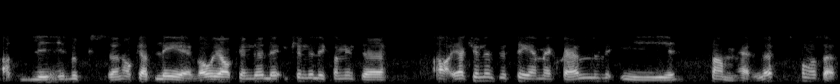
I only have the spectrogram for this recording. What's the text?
att bli vuxen och att leva. Och jag kunde, kunde liksom inte... Ja, jag kunde inte se mig själv i samhället på något sätt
